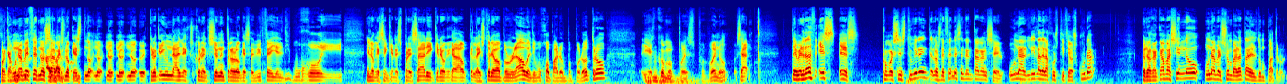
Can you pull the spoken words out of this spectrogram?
Porque algunas veces no sabes lo que es. No, no, no, no, creo que hay una desconexión entre lo que se dice y el dibujo y, y lo que se quiere expresar. Y creo que cada la historia va por un lado, el dibujo para, por otro. Y es como, pues, pues bueno. O sea, de verdad es, es como si estuvieran los Defenders intentaran ser una Liga de la Justicia oscura, pero que acaba siendo una versión barata del Doom Patrol.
